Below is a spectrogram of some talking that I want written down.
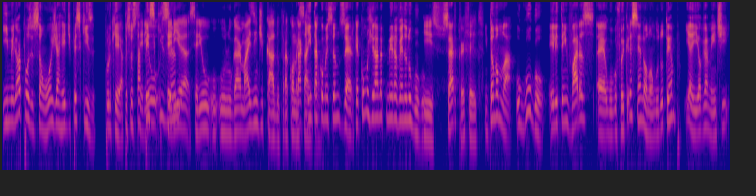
E melhor posição hoje é a rede de pesquisa. Por quê? A pessoa está seria o- pesquisando seria, seria o, o lugar mais indicado para para começar. quem está então. começando do zero, que é como gerar minha primeira venda no Google. Isso. Certo? Perfeito. Então vamos lá. O Google, ele tem várias. é, o Google foi crescendo ao longo do tempo. E aí, obviamente,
